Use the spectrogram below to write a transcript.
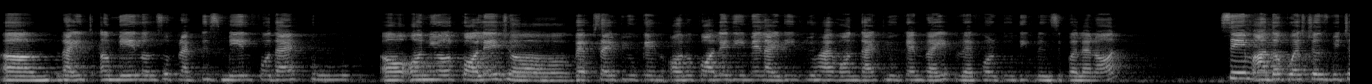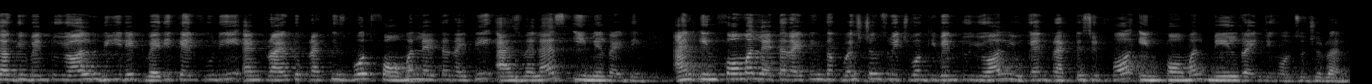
um, write a mail, also practice mail for that to uh, on your college uh, website you can or a college email ID if you have on that you can write refer to the principal and all same other questions which are given to you all, read it very carefully and try to practice both formal letter writing as well as email writing. And informal letter writing, the questions which were given to you all, you can practice it for informal mail writing also children.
